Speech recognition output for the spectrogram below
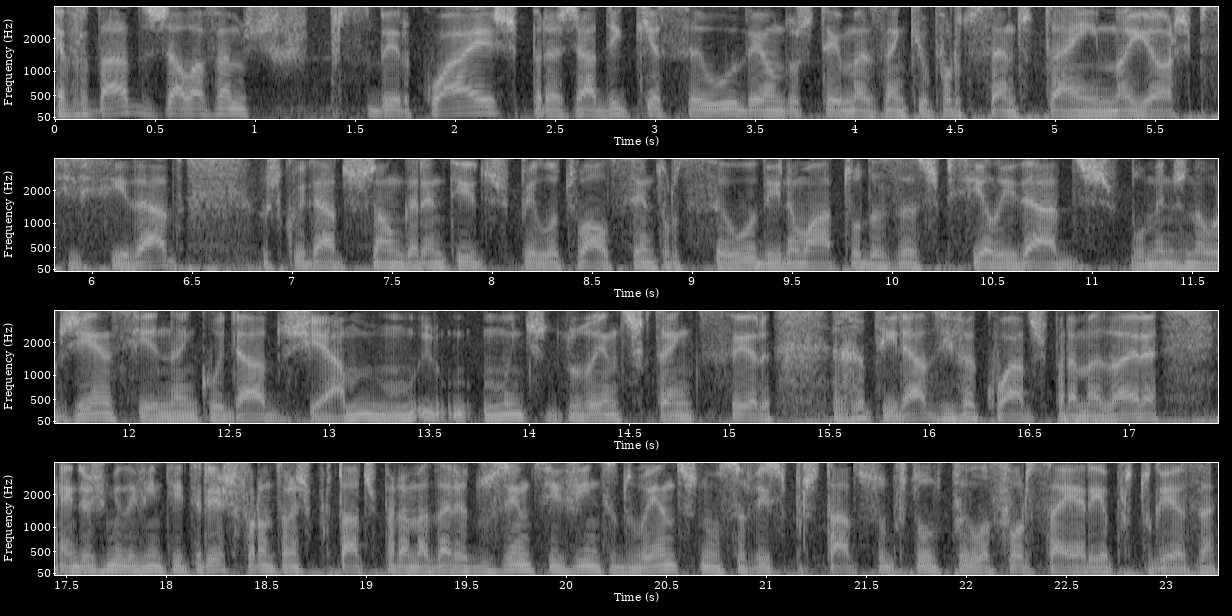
É verdade, já lá vamos perceber quais. Para já digo que a saúde é um dos temas em que o Porto Santo tem maior especificidade. Os cuidados são garantidos pelo atual centro de saúde e não há todas as especialidades, pelo menos na urgência, nem cuidados. E há muitos doentes que têm que ser retirados, evacuados para Madeira. Em 2023 foram transportados para Madeira 220 doentes num serviço prestado sobretudo pela Força Aérea Portuguesa.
